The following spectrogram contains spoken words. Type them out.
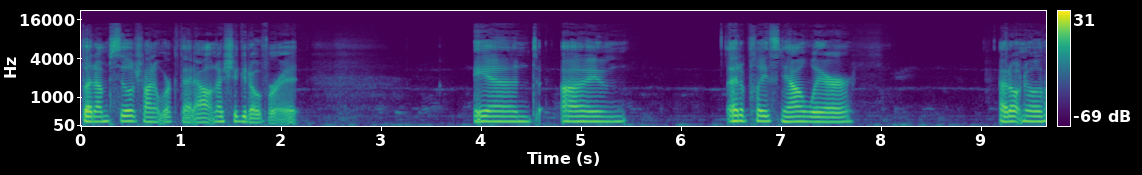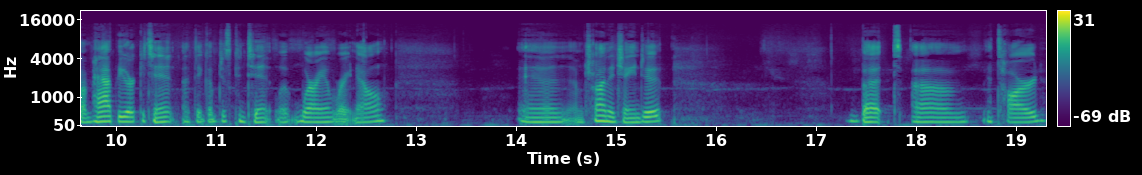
but I'm still trying to work that out, and I should get over it. And I'm at a place now where I don't know if I'm happy or content. I think I'm just content with where I am right now. And I'm trying to change it but um, it's hard.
